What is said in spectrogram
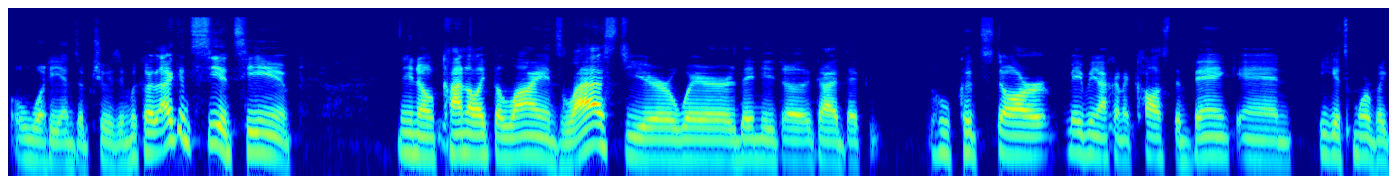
what he ends up choosing because I could see a team, you know, kind of like the Lions last year where they need a guy that who could start, maybe not going to cost the bank, and he gets more of a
